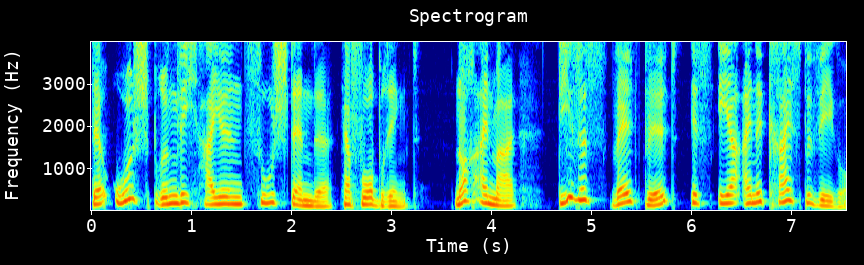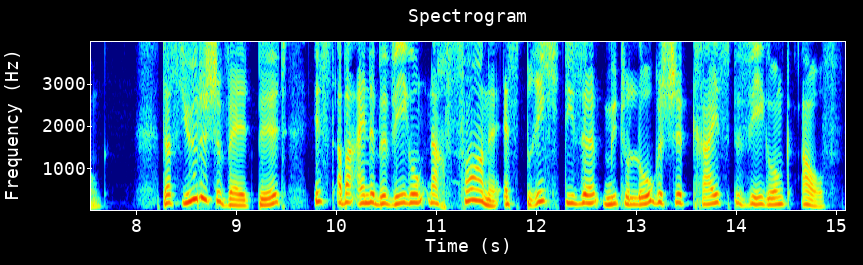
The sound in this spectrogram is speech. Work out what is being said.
der ursprünglich heilen Zustände hervorbringt. Noch einmal, dieses Weltbild ist eher eine Kreisbewegung. Das jüdische Weltbild ist aber eine Bewegung nach vorne. Es bricht diese mythologische Kreisbewegung auf.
